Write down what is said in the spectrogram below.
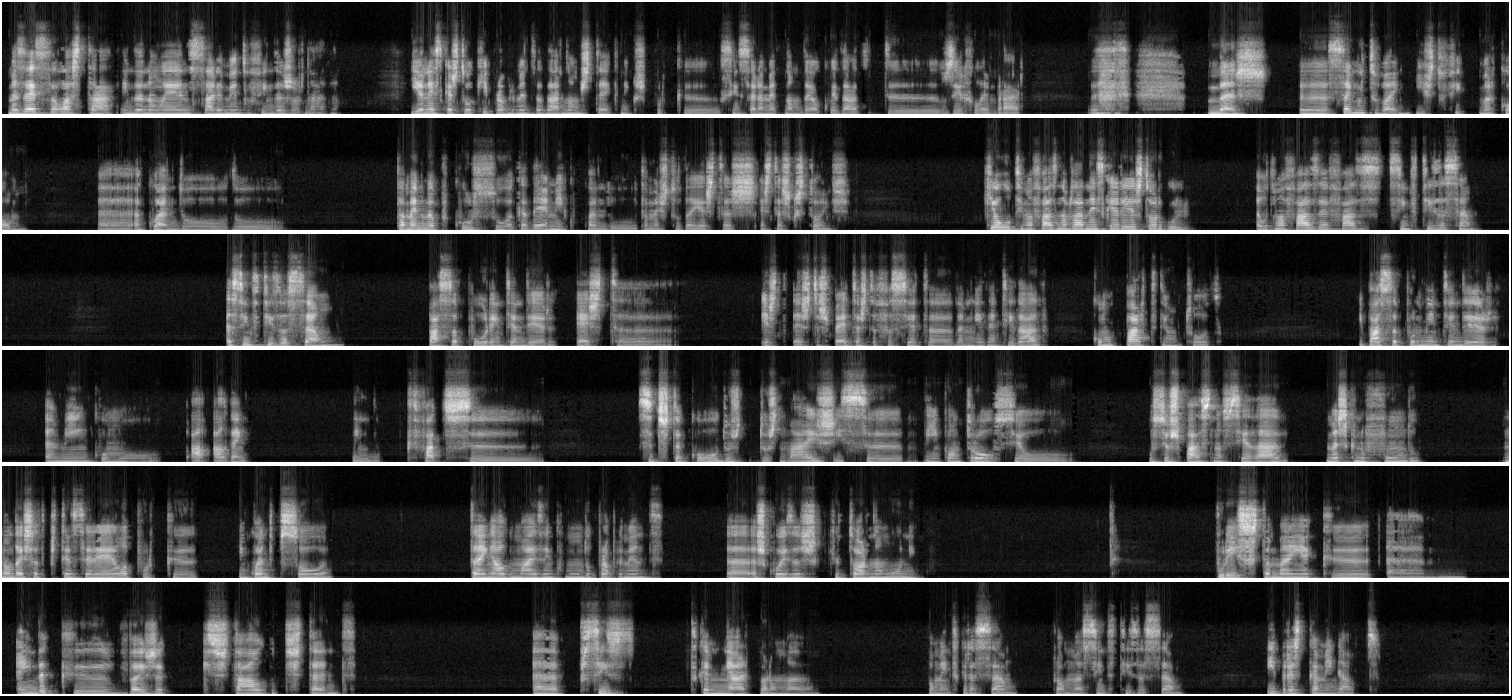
mas essa lá está, ainda não é necessariamente o fim da jornada. E eu nem sequer estou aqui propriamente a dar nomes técnicos, porque sinceramente não me dei ao cuidado de os ir relembrar. Mas uh, sei muito bem, isto marcou-me uh, a quando do, também no meu percurso académico, quando também estudei estas, estas questões, que a última fase, na verdade, nem sequer é este orgulho. A última fase é a fase de sintetização a sintetização passa por entender esta, este, este aspecto, esta faceta da minha identidade como parte de um todo. E passa por me entender a mim como alguém que de facto se, se destacou dos, dos demais e se e encontrou o seu, o seu espaço na sociedade, mas que no fundo não deixa de pertencer a ela porque, enquanto pessoa, tem algo mais em comum do que propriamente uh, as coisas que o tornam único. Por isso também é que, um, ainda que veja isso está algo distante, uh, preciso de caminhar para uma, para uma integração, para uma sintetização e para este coming out.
